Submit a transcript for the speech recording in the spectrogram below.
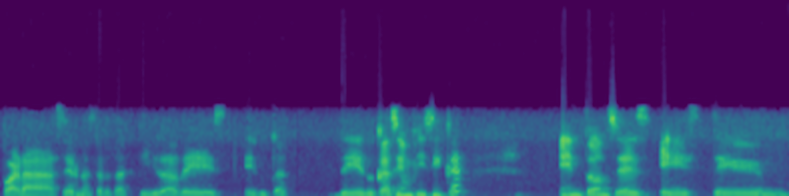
para hacer nuestras actividades de educación física. Entonces, este,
